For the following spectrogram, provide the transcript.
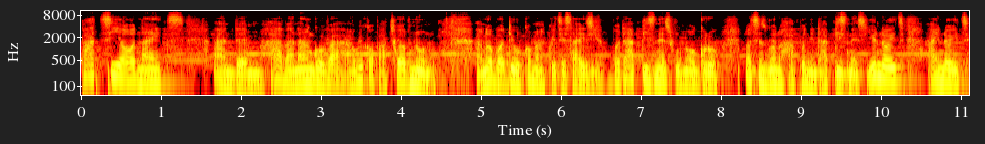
party all night and um, have an hangover and wake up at 12 noon and nobody will come and criticize you. But that business will not grow. Nothing's going to happen in that business. You know it i know it.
